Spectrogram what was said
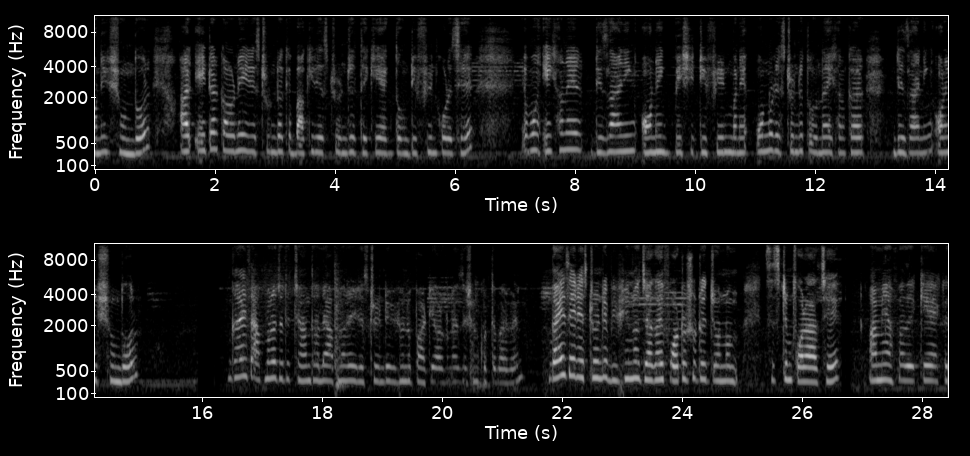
অনেক সুন্দর। আর এটার কারণে এই রেস্টুরেন্টটাকে বাকি রেস্টুরেন্টের থেকে একদম ডিফারেন্ট করেছে। এবং এইখানের ডিজাইনিং অনেক বেশি ডিফারেন্ট মানে অন্য রেস্টুরেন্টের তুলনায় এখানকার ডিজাইনিং অনেক সুন্দর। গাইজ আপনারা যদি চান তাহলে আপনারা এই রেস্টুরেন্টে বিভিন্ন পার্টি অর্গানাইজেশন করতে পারবেন। গাইজ এই রেস্টুরেন্টে বিভিন্ন জায়গায় ফটোশ্যুটের জন্য সিস্টেম করা আছে। আমি আপনাদেরকে একটা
